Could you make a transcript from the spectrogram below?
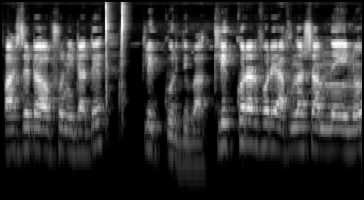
ফার্স্ট যেটা অপশন এটাতে ক্লিক করে দিবা। ক্লিক করার পরে আপনার সামনে ইনো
